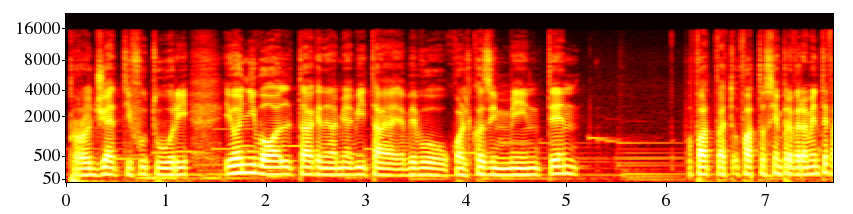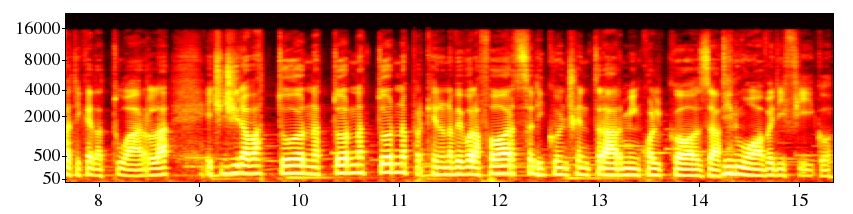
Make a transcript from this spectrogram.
progetti futuri e ogni volta che nella mia vita avevo qualcosa in mente fatto, ho fatto, sempre veramente fatica ad attuarla e ci giravo attorno, attorno, attorno perché non avevo la forza di concentrarmi in qualcosa di nuovo e di figo.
